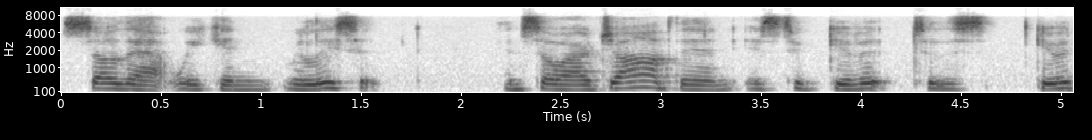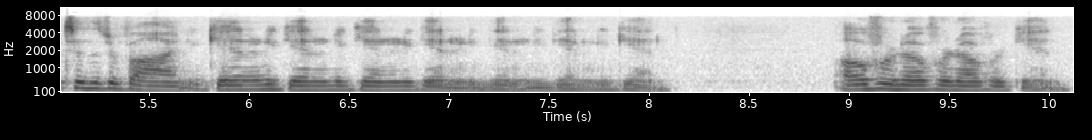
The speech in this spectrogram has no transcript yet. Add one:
so that we can release it. And so our job then is to give it to this give it to the divine again and again and again and again and again and again and again. Over and over and over again.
